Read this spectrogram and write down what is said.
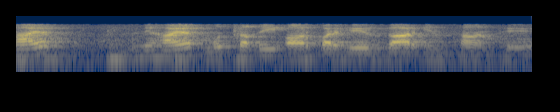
نہایت نہایت متقی اور پرہیزگار انسان تھے۔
